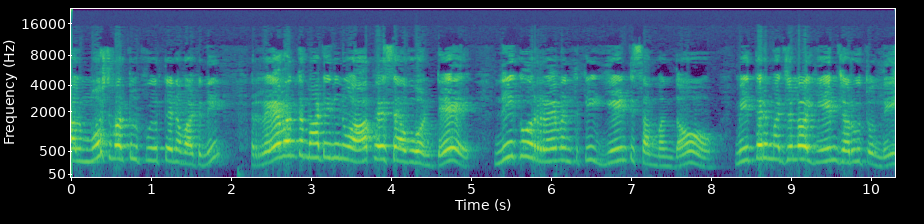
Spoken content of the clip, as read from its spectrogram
ఆల్మోస్ట్ వర్కులు పూర్తయిన వాటిని రేవంత్ మాటిని నువ్వు ఆపేశావు అంటే నీకు రేవంత్కి ఏంటి సంబంధం? మీ ఇద్దరి మధ్యలో ఏం జరుగుతుంది?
